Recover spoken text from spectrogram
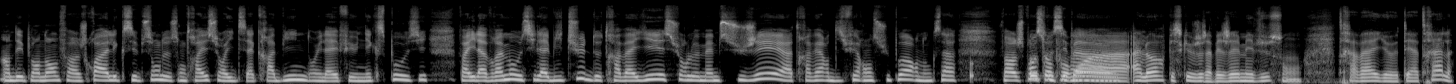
indépendant. Enfin, je crois à l'exception de son travail sur Yitzhak Rabin, dont il avait fait une expo aussi. Enfin, il a vraiment aussi l'habitude de travailler sur le même sujet à travers différents supports. Donc ça, enfin, je pense que c'est pas alors parce que je n'avais jamais vu son travail théâtral,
